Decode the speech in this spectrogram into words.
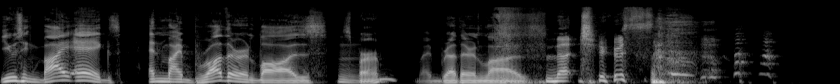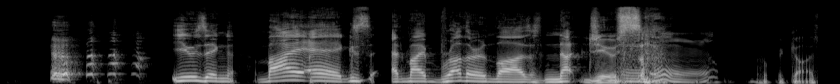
using my eggs and my brother-in-law's Hmm. sperm. My brother-in-law's Nut juice. using my eggs and my brother-in-law's nut juice. Mm-hmm. oh my god.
